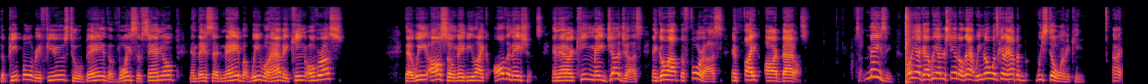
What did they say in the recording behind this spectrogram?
the people refused to obey the voice of Samuel and they said, Nay, but we will have a king over us, that we also may be like all the nations, and that our king may judge us and go out before us and fight our battles. It's amazing. Oh, yeah, God, we understand all that. We know what's going to happen. We still want a king. All right.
